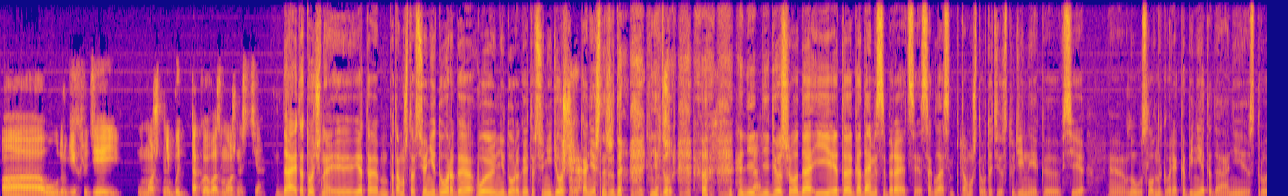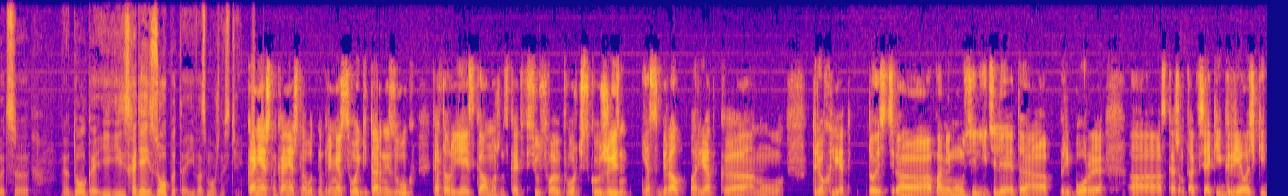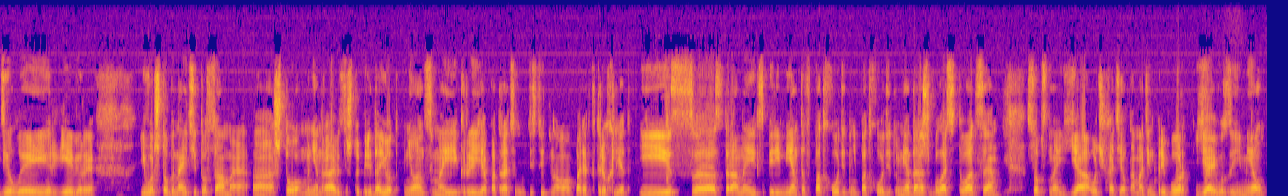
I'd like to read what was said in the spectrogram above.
У других людей может не быть такой возможности. Да, это точно. Это потому что все недорого. Ой, недорого, это все недешево, конечно же, да. Недешево, да. И это годами собирается, я согласен. Потому что вот эти студийные э, все, э, ну, условно говоря, кабинеты, да, они строятся Э, долго, и, и исходя из опыта и возможностей. Конечно, конечно. Вот, например, свой гитарный звук, который я искал, можно сказать, всю свою творческую жизнь, я собирал порядка, ну, трех лет. То есть, э, помимо усилителя, это приборы, э, скажем так, всякие грелочки, дилей, реверы, и вот чтобы найти то самое, а, что мне нравится, что передает нюансы моей игры, я потратил действительно порядка трех лет. И с стороны экспериментов подходит, не подходит. У меня даже была ситуация, собственно, я очень хотел там один прибор, я его заимел,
